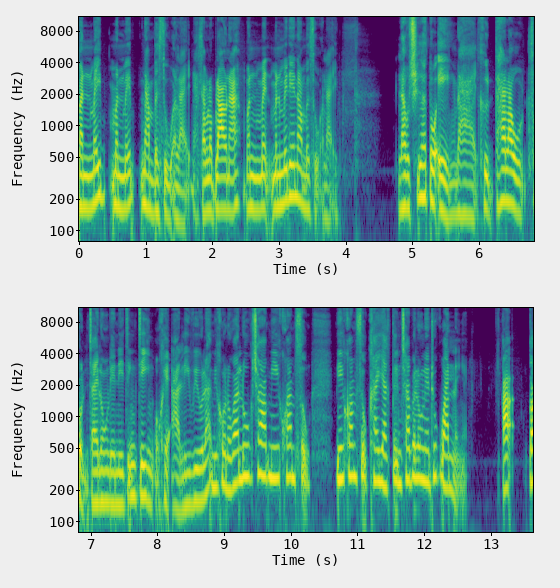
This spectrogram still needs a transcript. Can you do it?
มันไม่มันไม่นำไปสู่อะไรนะสำหรับเรานะมันไม่มันไม่ได้นำไปสู่อะไร เราเชื่อตัวเองได้ คือถ้าเราสนใจโรงเรียนนี้จริงๆ โอเค อ่านรีวิว แล้วมีคนบอกว่าลูกชอบมีความสุข มีความสุขใครอยากตื่นเช้าไปโรงเรียนทุกวันอะไรเงี้ยก็ก็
